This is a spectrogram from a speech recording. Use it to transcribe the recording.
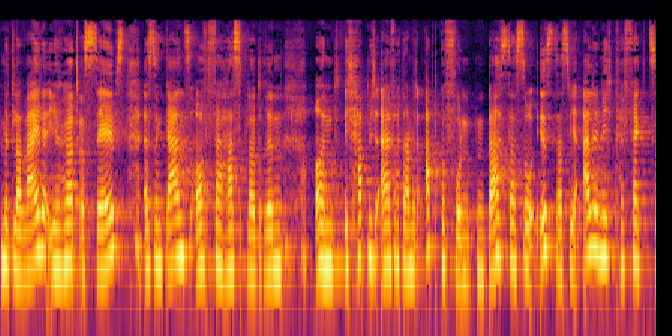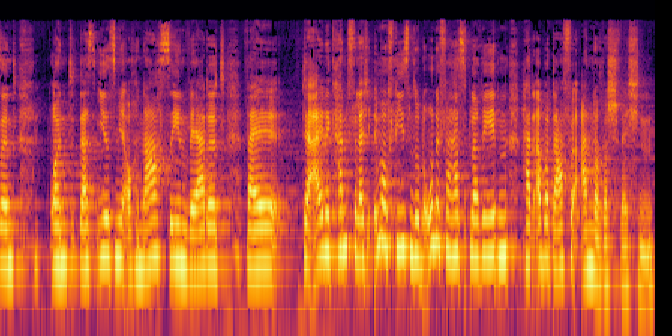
Mittlerweile, ihr hört es selbst, es sind ganz oft Verhaspler drin. Und ich habe mich einfach damit abgefunden, dass das so ist, dass wir alle nicht perfekt sind und dass ihr es mir auch nachsehen werdet, weil der eine kann vielleicht immer fließend und ohne Verhaspler reden, hat aber dafür andere Schwächen.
